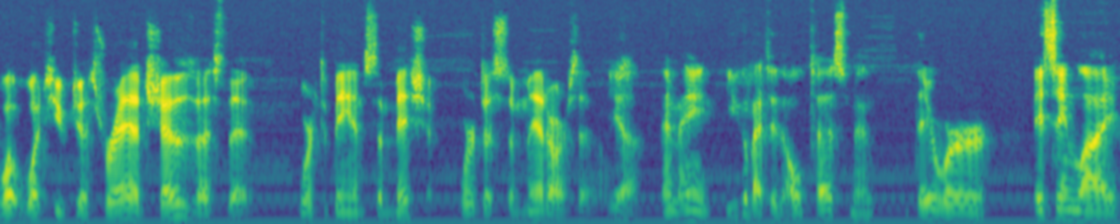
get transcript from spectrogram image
What what you've just read shows us that we're to be in submission. We're to submit ourselves. Yeah, I mean, you go back to the Old Testament. There were. It seemed like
